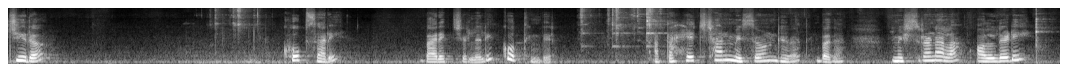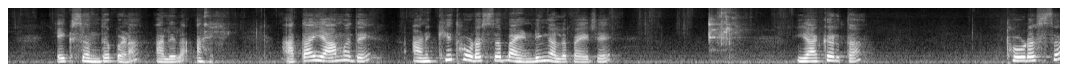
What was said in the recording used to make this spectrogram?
जिरं खूप सारी बारीक चिरलेली कोथिंबीर. आता हे छान मिसळून घेऊयात. बघा मिश्रणाला ऑलरेडी एक संधपणा आलेला आहे. आता यामध्ये आणखी थोडंसं बाइंडिंग आलं पाहिजे. याकरता थोडंसं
